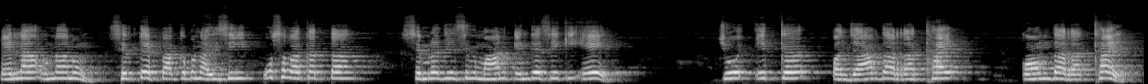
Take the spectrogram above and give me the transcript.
ਪਹਿਲਾਂ ਉਹਨਾਂ ਨੂੰ ਸਿਰ ਤੇ ਪੱਗ ਬਣਾਈ ਸੀ, ਉਸ ਵਕਤ ਤਾਂ ਸਿਮਰਨਜੀਤ ਸਿੰਘ ਮਾਨ ਕਹਿੰਦੇ ਸੀ ਕਿ ਇਹ ਜੋ ਇੱਕ ਪੰਜਾਬ ਦਾ ਰੱਖਾ ਹੈ, ਕੌਮ ਦਾ ਰੱਖਾ ਹੈ,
